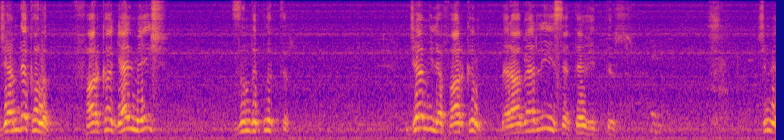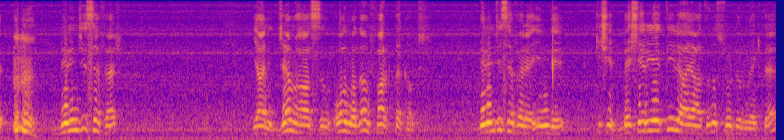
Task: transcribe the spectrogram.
Cemde kalıp farka gelmeyiş zındıklıktır. Cem ile farkın beraberliği ise tevhiddir. Şimdi birinci sefer yani cem hasıl olmadan farkta kalır. Birinci sefere indi, kişi beşeriyetiyle hayatını sürdürmekte,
